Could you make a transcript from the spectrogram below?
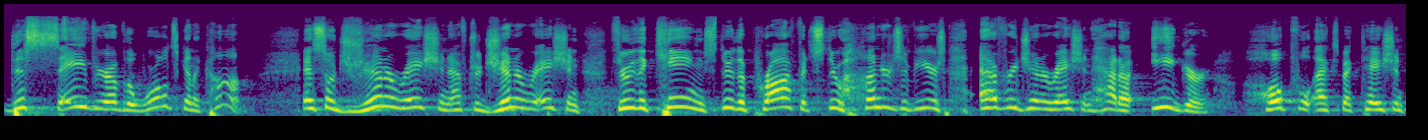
This Savior of the world's going to come. And so, generation after generation, through the kings, through the prophets, through hundreds of years, every generation had an eager, hopeful expectation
